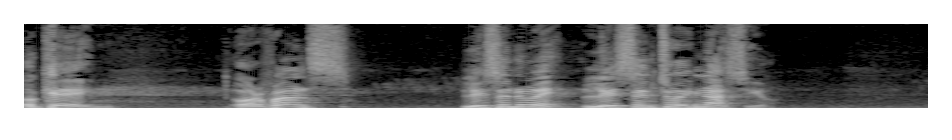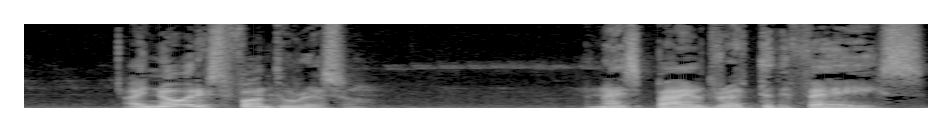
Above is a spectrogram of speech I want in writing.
Okay, orphans, listen to me. Listen to Ignacio. I know it is fun to wrestle. A nice pile drive to the face,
